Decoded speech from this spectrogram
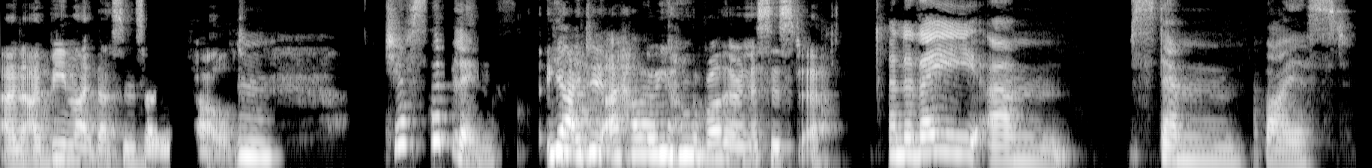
and I've been like that since I was a child. Mm. Do you have siblings? Yeah, I do. I have a younger brother and a sister. And are they um, STEM biased?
